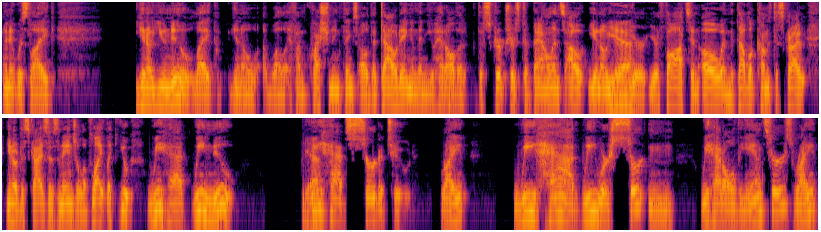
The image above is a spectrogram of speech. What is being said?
And it was like you know you knew like you know well if i'm questioning things oh the doubting and then you had all the the scriptures to balance out you know your Yeah. your your thoughts and oh and the devil comes described you know disguised as an angel of light like you we had we knew Yeah. we had certitude right we had we were certain we had all the answers right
